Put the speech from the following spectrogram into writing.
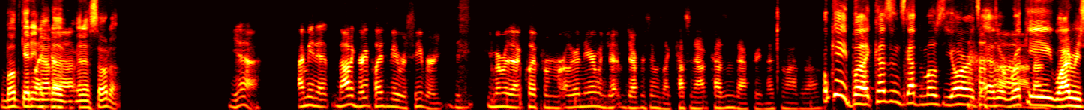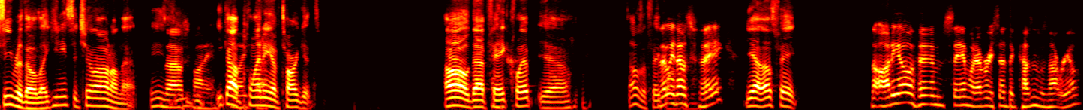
both getting like, out of uh, Minnesota. Yeah, I mean, it, not a great place to be a receiver. You remember that clip from earlier in the year when Je- Jefferson was like cussing out Cousins after he missed him on the row? Okay, but Cousins got the most yards as a rookie wide receiver, though. Like he needs to chill out on that. He's, that was funny. He, he got like plenty that. of targets. Oh, that fake clip? Yeah, that was a fake. That, wait, that was fake. Yeah, that was fake. The audio of him saying whatever he said that Cousins was not real.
